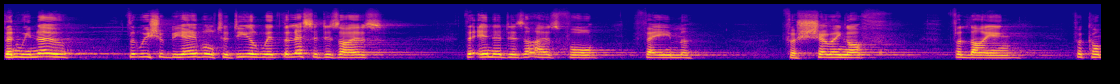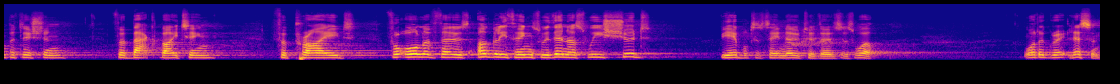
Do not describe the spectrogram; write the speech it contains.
then we know that we should be able to deal with the lesser desires, the inner desires for fame, for showing off, for lying, for competition, for backbiting, for pride, for all of those ugly things within us, we should be able to say no to those as well. What a great lesson.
